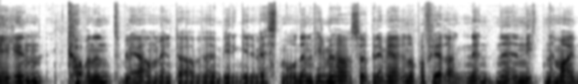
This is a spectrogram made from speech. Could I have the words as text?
Alien Covenant ble anmeldt av Birger Vestmo. Denne filmen har altså premiere nå på fredag, den 19. mai.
